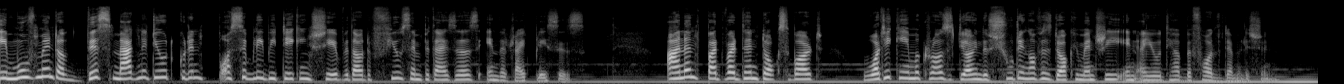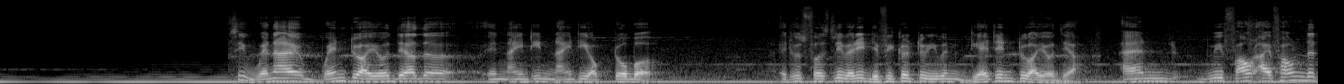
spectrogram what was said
A movement of this magnitude couldn't possibly be taking shape without a few sympathizers in the right places. Anand Patwardhan talks about what he came across during the shooting of his documentary in Ayodhya before the demolition. See, when I went to Ayodhya the, in 1990 October, it was firstly very difficult to even get into Ayodhya, and we found I found that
